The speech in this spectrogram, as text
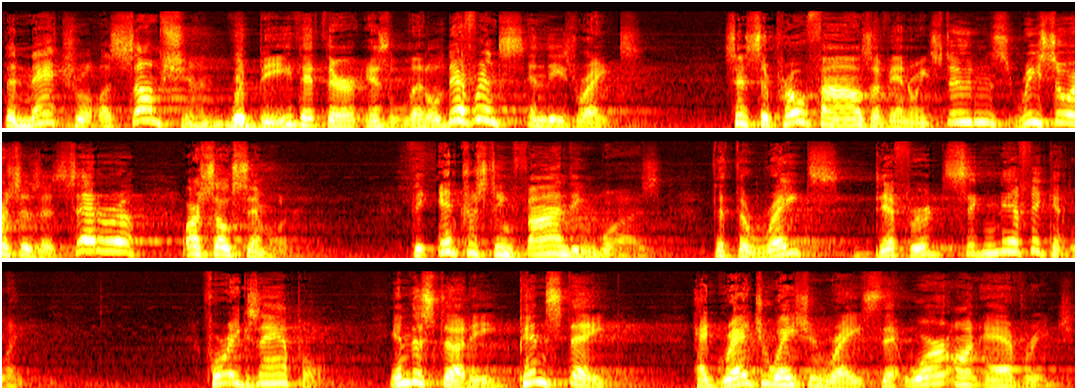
The natural assumption would be that there is little difference in these rates, since the profiles of entering students, resources, etc., are so similar. The interesting finding was that the rates differed significantly. For example, in the study, Penn State had graduation rates that were, on average,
